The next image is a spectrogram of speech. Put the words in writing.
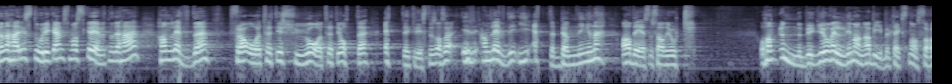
Denne her Historikeren som har skrevet ned det her, han levde fra år 37 og år 38 etter Kristus. Altså, han levde i etterdønningene av det Jesus hadde gjort. Og han underbygger jo veldig mange av bibeltekstene også.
